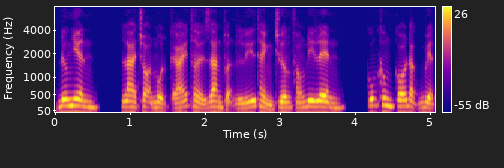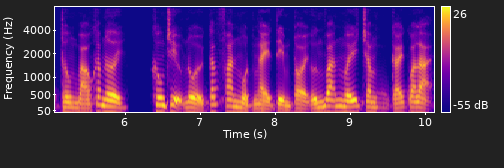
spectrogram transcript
Đương nhiên, là chọn một cái thời gian thuận lý thành trương phóng đi lên, cũng không có đặc biệt thông báo khắp nơi, không chịu nổi các fan một ngày tìm tòi ứng vãn mấy trăm cái qua lại.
